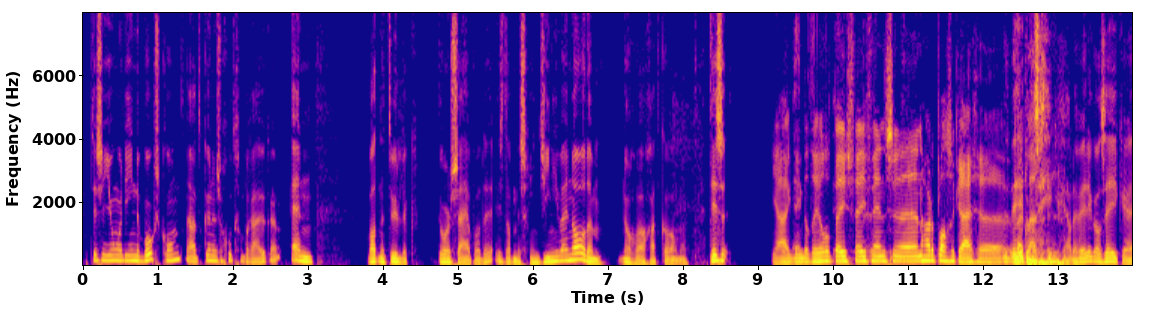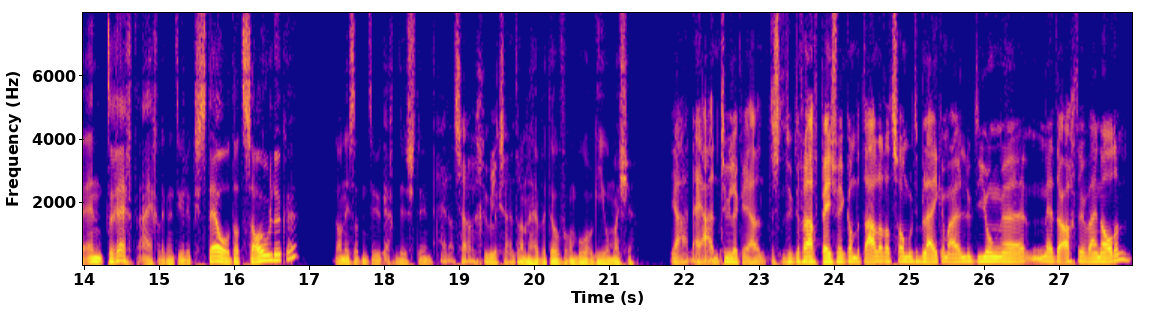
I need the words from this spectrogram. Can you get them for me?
Het is een jongen die in de box komt. Nou, dat kunnen ze goed gebruiken. En wat natuurlijk doorcijpelde, is dat misschien Gini Wijnaldum nog wel gaat komen. Het is, Ja, ik denk dat heel veel PSV-fans eh, een harde plassen krijgen. eh, dat weet ik wel zeker. Ja, dat weet ik wel zeker. En terecht eigenlijk natuurlijk. Stel dat zou lukken, dan is dat natuurlijk echt de stunt. Ja, dat zou gruwelijk zijn, toch? Dan hebben we het over een Yilmazje. Ja, nou ja, natuurlijk. Ja, het is natuurlijk de vraag of PSV kan betalen. Dat zal moeten blijken. Maar Luc de Jong eh, met daarachter Wijnaldum.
